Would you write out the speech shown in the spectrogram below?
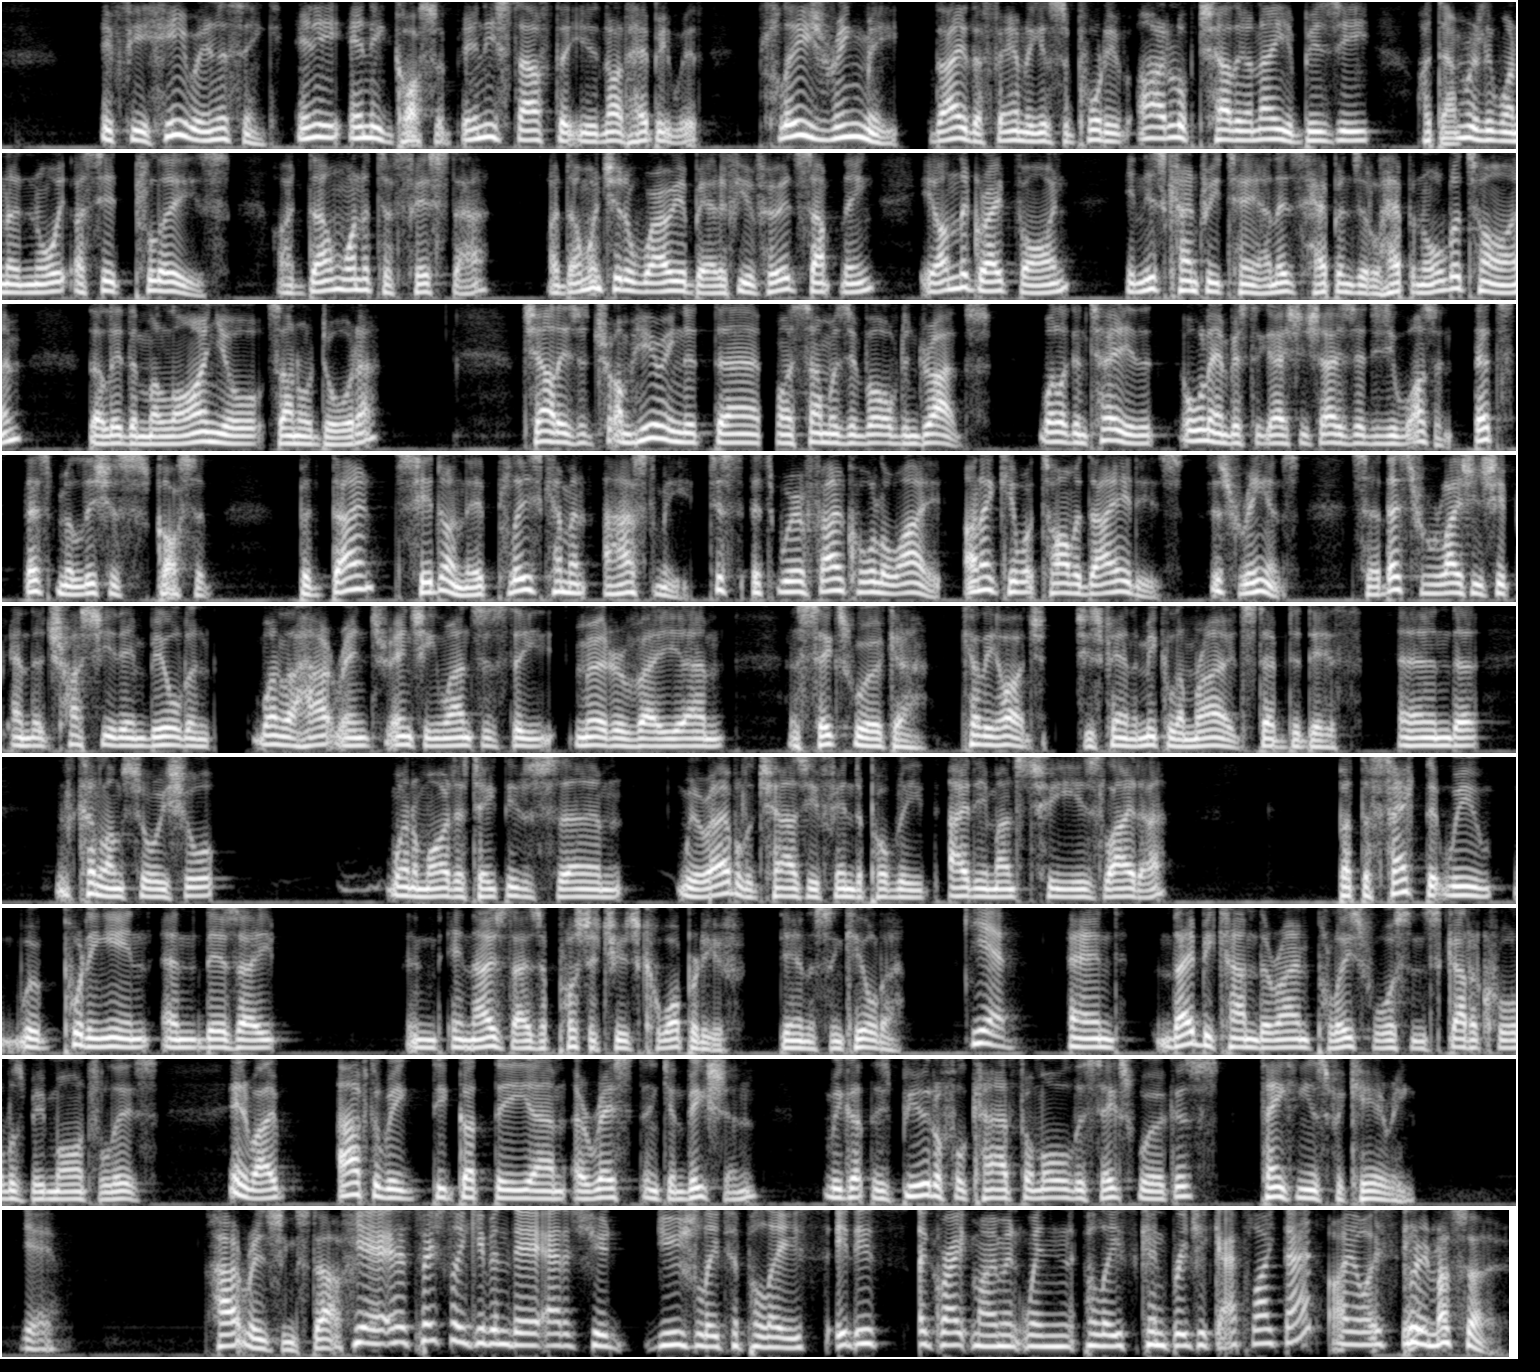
if you hear anything, any any gossip, any stuff that you're not happy with, please ring me. They, the family, get supportive. Oh, look, Charlie, I know you're busy. I don't really want to annoy. I said, please, I don't want it to fester. I don't want you to worry about it. if you've heard something on the grapevine in this country town. It happens. It'll happen all the time. They'll either malign your son or daughter. Charlie's. Tr- I'm hearing that uh, my son was involved in drugs. Well, I can tell you that all our investigation shows that he wasn't. That's that's malicious gossip. But don't sit on it. Please come and ask me. Just we're a phone call away. I don't care what time of day it is. Just ring us. So that's the relationship and the trust you then build. And one of the heart wrenching ones is the murder of a um, a sex worker, Kelly Hodge. She's found in Mickleham Road, stabbed to death. And uh, cut a long story short, one of my detectives um, we were able to charge the offender probably 18 months, two years later. But the fact that we were putting in, and there's a, in, in those days, a prostitutes cooperative down in St Kilda. Yeah. And they become their own police force and gutter crawlers, be mindful of this. Anyway, after we got the um, arrest and conviction, we got this beautiful card from all the sex workers thanking us for caring. Yeah heart wrenching stuff. Yeah, especially given their attitude usually to police. It is a great moment when police can bridge a gap like that, I always think. Very much so.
